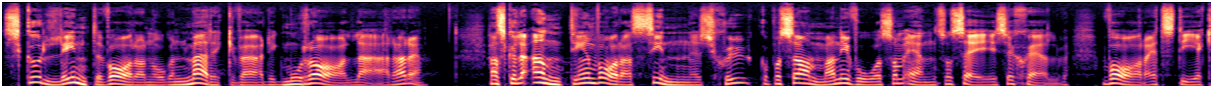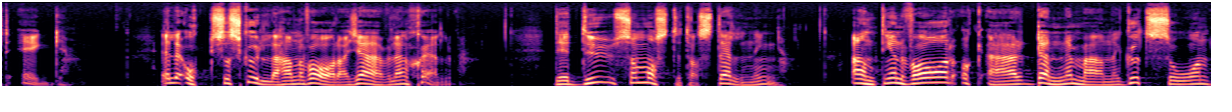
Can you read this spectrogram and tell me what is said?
skulle inte vara någon märkvärdig morallärare han skulle antingen vara sinnessjuk och på samma nivå som en som säger sig själv vara ett stekt ägg. Eller också skulle han vara djävulen själv. Det är du som måste ta ställning. Antingen var och är denne man Guds son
